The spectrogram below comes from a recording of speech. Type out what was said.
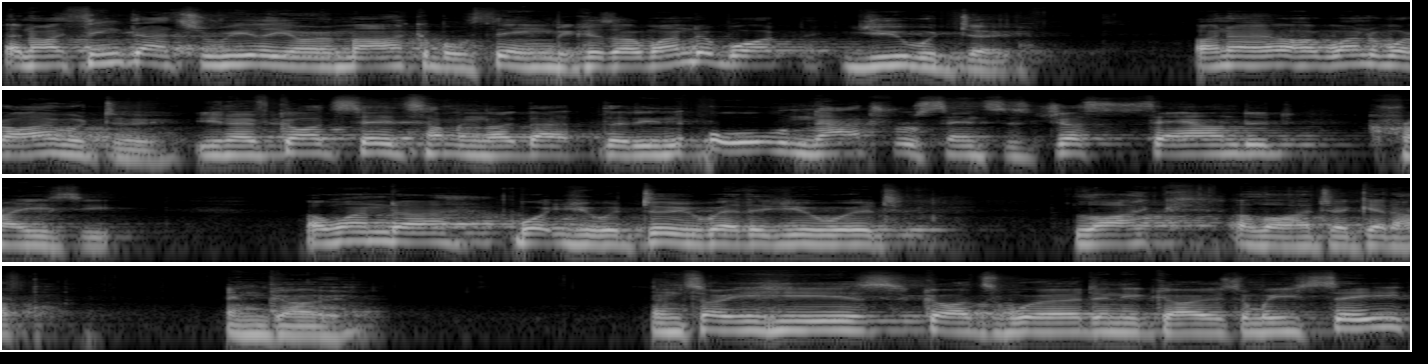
And I think that's really a remarkable thing because I wonder what you would do. I know, I wonder what I would do. You know, if God said something like that, that in all natural senses just sounded crazy, I wonder what you would do, whether you would, like Elijah, get up and go. And so he hears God's word and he goes. And we see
